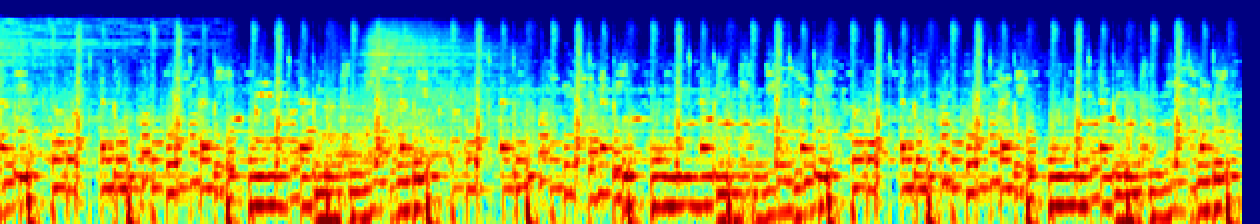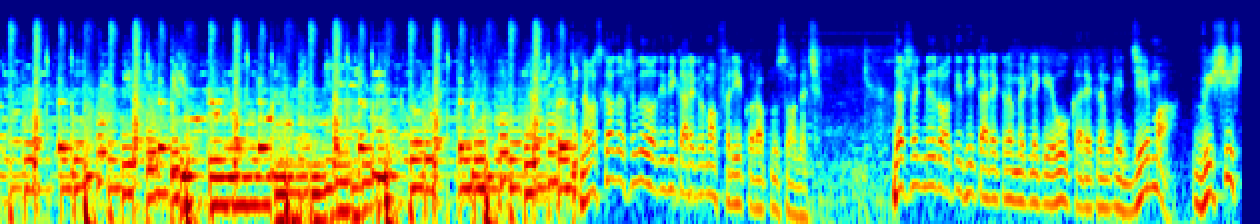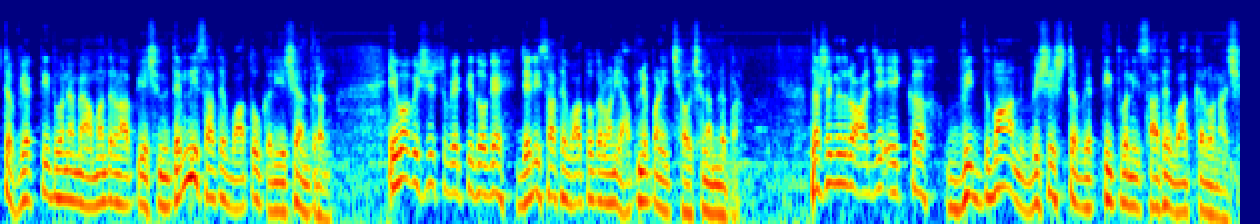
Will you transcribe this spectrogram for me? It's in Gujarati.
નમસ્કાર દર્શક મિત્રો, અતિથિ કાર્યક્રમમાં ફરી એકવાર આપનું સ્વાગત છે. દર્શક મિત્રો, અતિથિ કાર્યક્રમ એટલે કે એવો કાર્યક્રમ કે જેમાં વિશિષ્ટ વ્યક્તિત્વને અમે આમંત્રણ આપીએ છીએ અને તેમની સાથે વાતો કરીએ છીએ અંતરંગ. એવા વિશિષ્ટ વ્યક્તિત્વ કે જેની સાથે વાતો કરવાની આપને પણ ઈચ્છા છે અમને પણ. દર્શક મિત્રો, આજે એક વિદ્વાન વિશિષ્ટ વ્યક્તિત્વની સાથે વાત કરવાના છે.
